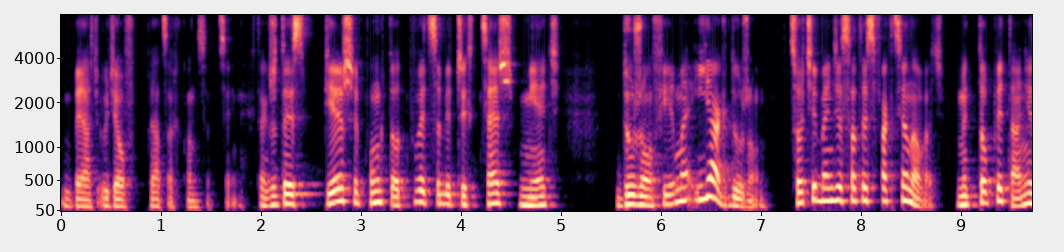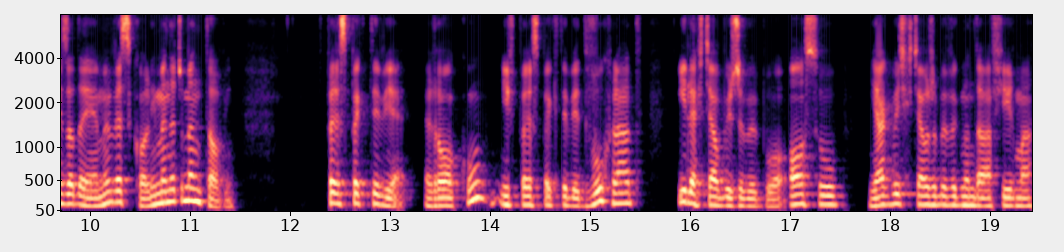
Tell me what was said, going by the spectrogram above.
brać udział w pracach koncepcyjnych. Także to jest pierwszy punkt, to odpowiedz sobie, czy chcesz mieć dużą firmę i jak dużą. Co cię będzie satysfakcjonować? My to pytanie zadajemy we skoli managementowi. W perspektywie roku i w perspektywie dwóch lat, ile chciałbyś, żeby było osób, jak byś chciał, żeby wyglądała firma,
